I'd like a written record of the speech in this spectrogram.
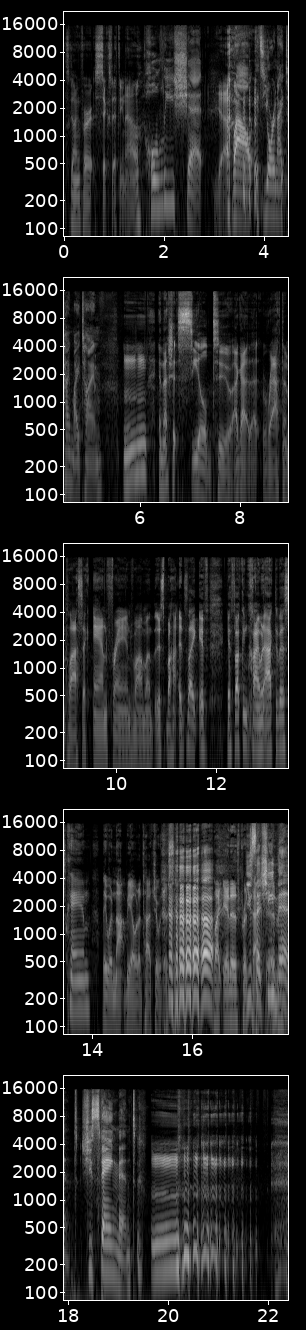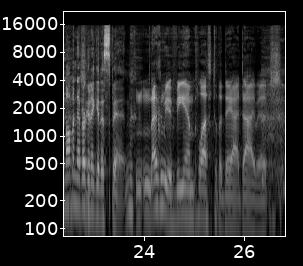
It's going for 650 now. Holy shit. Yeah. Wow, it's your nighttime, my time. Mm-hmm. And that shit's sealed too. I got that wrapped in plastic and framed, mama. It's behind. It's like if if fucking climate activists came, they would not be able to touch it with their suit. like it is protected. You said she mint. She's staying mint. Mm. Mama never gonna get a spin. Mm-mm, that's gonna be a VM plus till the day I die, bitch.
